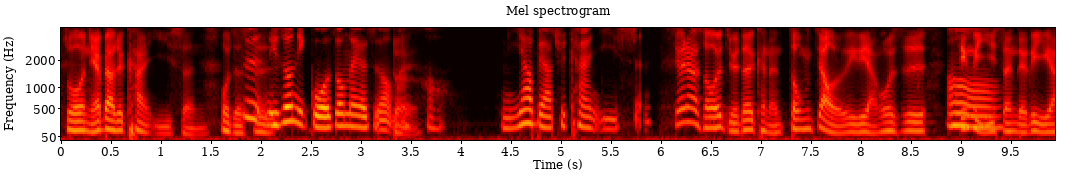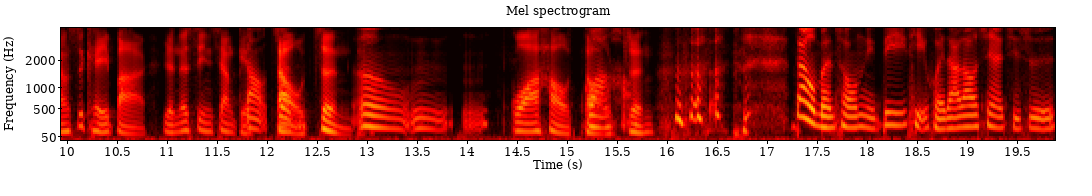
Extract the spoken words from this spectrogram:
说你要不要去看医生，或者是，是你说你国中那个时候吗？对哦，你要不要去看医生？因为那个时候会觉得可能宗教的力量，或者是心理医生的力量，是可以把人的性向给导正的。嗯嗯嗯，挂号导正。但我们从你第一题回答到现在，其实。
